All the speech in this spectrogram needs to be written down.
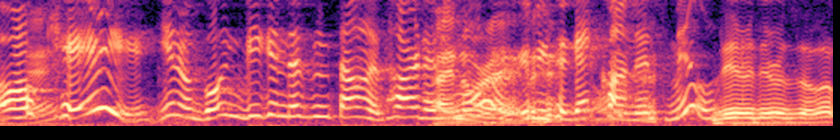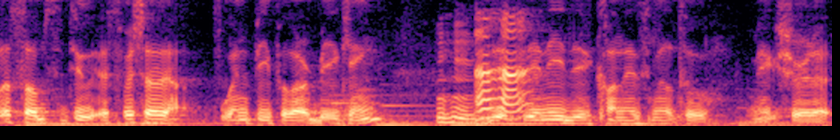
Okay. You know, going vegan doesn't sound as hard I know, anymore right? if you could get condensed milk. There, there is a lot of substitute, especially when people are baking. Mm-hmm. Uh-huh. They, they need the condensed milk to make sure that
